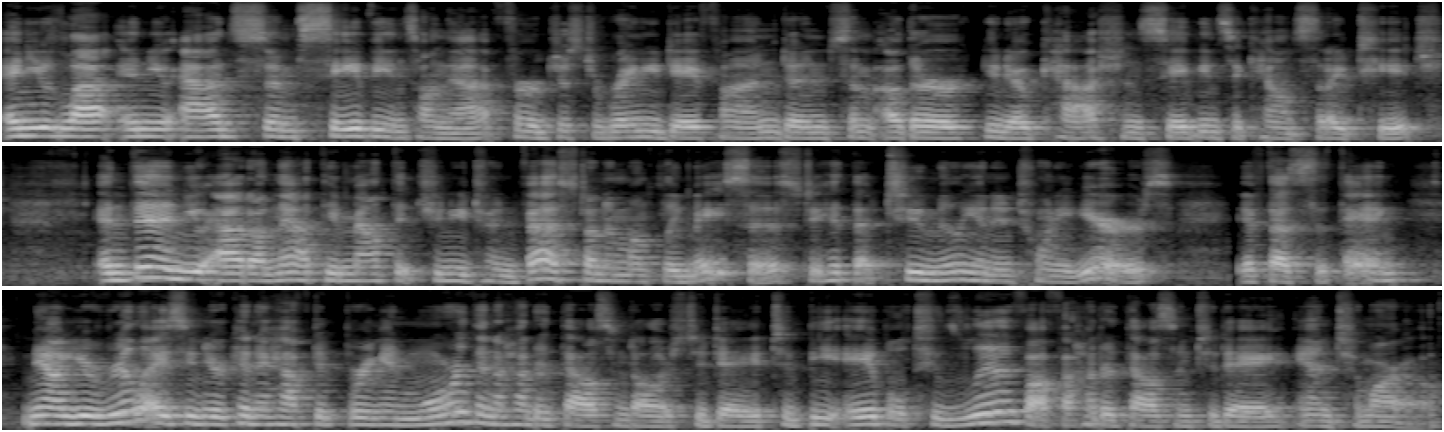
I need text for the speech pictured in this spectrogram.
And you la- and you add some savings on that for just a rainy day fund and some other you know cash and savings accounts that i teach. And then you add on that the amount that you need to invest on a monthly basis to hit that 2 million in 20 years if that's the thing. Now you're realizing you're going to have to bring in more than $100000 today to be able to live off 100000 today and tomorrow.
